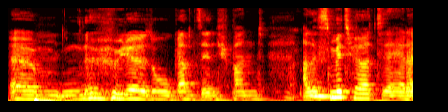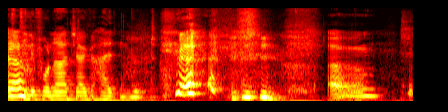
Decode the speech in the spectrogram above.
ähm, wieder so ganz entspannt alles mithört, der das Ja. Telefonat ja gehalten wird. ähm, ja,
